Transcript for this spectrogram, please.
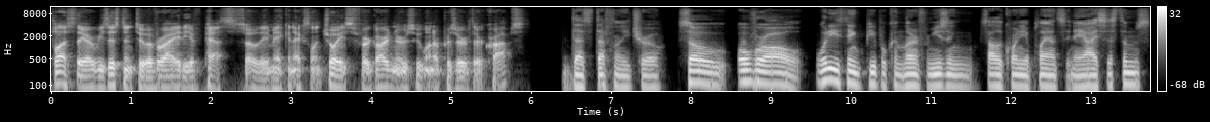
Plus, they are resistant to a variety of pests, so they make an excellent choice for gardeners who want to preserve their crops. That's definitely true. So, overall, what do you think people can learn from using Salicornia plants in AI systems?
